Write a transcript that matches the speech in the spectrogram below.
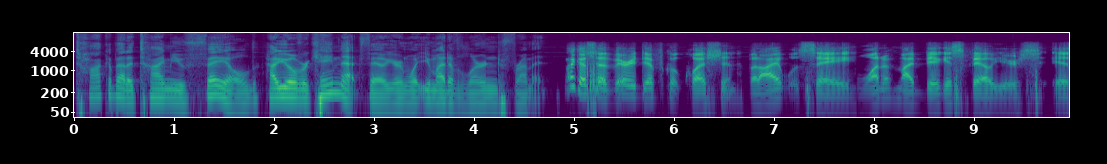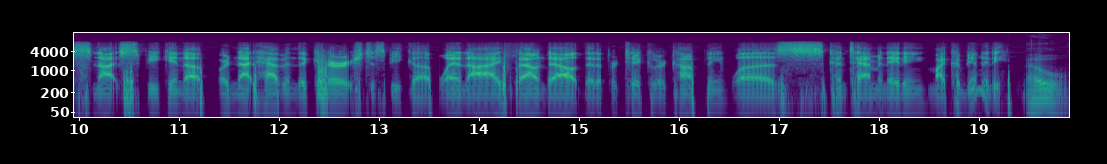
talk about a time you failed, how you overcame that failure, and what you might have learned from it. Like I said, very difficult question, but I will say one of my biggest failures is not speaking up or not having the courage to speak up when I found out that a particular company was contaminating my community. Oh.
